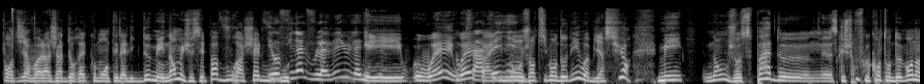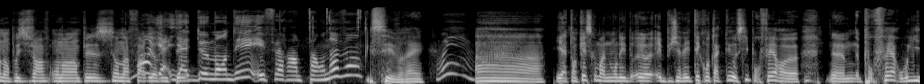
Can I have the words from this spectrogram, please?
pour dire, voilà, j'adorais commenter la Ligue 2, mais non, mais je sais pas, vous, Rachel, vous... Et au vous- final vous l'avez eu la Ligue Et ouais, Donc ouais, bah, ils m'ont gentiment donné, ouais, bien sûr. Mais non, j'ose pas de, parce que je trouve que quand on demande, on est en position, on est en Il y, a- d'infériorité. il y a demander et faire un pas en avant. C'est vrai. Oui. Ah. Et attends, qu'est-ce qu'on m'a demandé de- euh, Et puis j'avais été contacté aussi pour faire, euh, euh, pour faire, oui.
